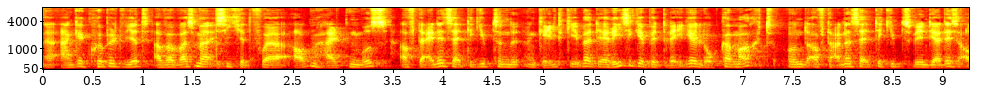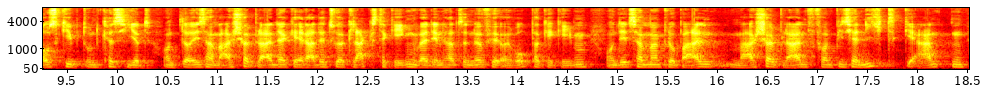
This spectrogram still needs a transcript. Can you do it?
äh, angekurbelt wird. Aber was man sich jetzt vor Augen halten muss, auf der einen Seite gibt es einen Geldgeber, der riesige Beträge locker macht und auf der anderen Seite gibt es wen, der das ausgibt und kassiert. Und da ist ein Marshallplan, der geradezu ein Klacks dagegen, weil den hat es ja nur für Europa gegeben. Und jetzt haben wir einen globalen Marshallplan, Jahren von bisher nicht geahnten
